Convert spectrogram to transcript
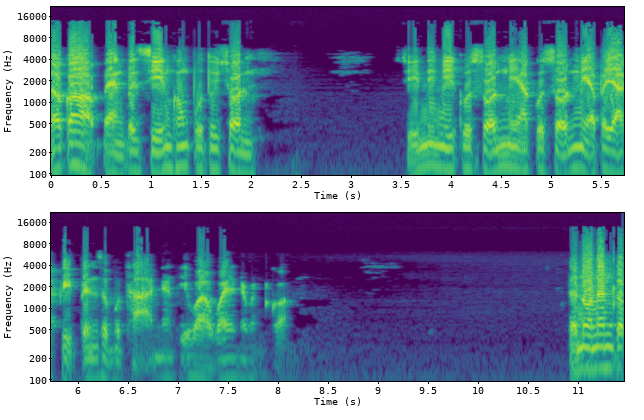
แล้วก็แบ่งเป็นศีลของปุถุชน ศีลที่มีกุศล มีอกุศล มีอปยากฤิเป็นสมุทฐานอย่างที่ว่าไว้ในวันก่อนแล้วนนั้นก็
